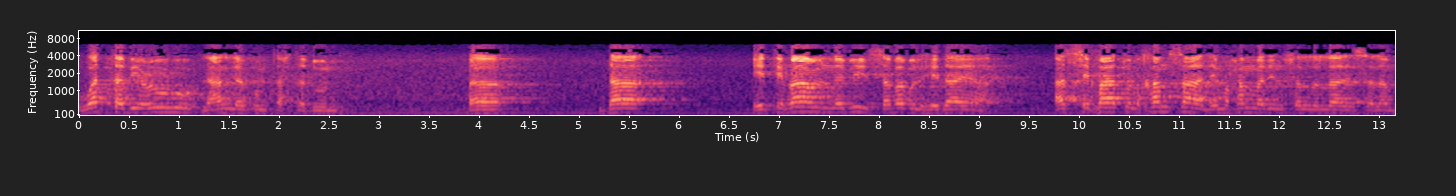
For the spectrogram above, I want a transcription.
واتبعوه لعلکم تهتدون دا اتباع النبی سبب الهدایه الصفات الخمسه لمحمد صلی الله علیه وسلم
